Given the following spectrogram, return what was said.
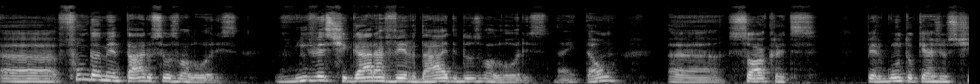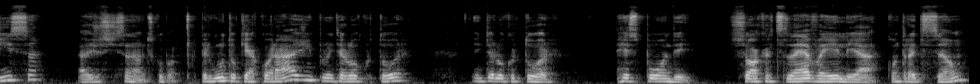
uh, fundamentar os seus valores, investigar a verdade dos valores. Né? Então, uh, Sócrates pergunta o que é a justiça, a justiça não, desculpa, pergunta o que é a coragem para o interlocutor, o interlocutor responde, Sócrates leva ele à contradição,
